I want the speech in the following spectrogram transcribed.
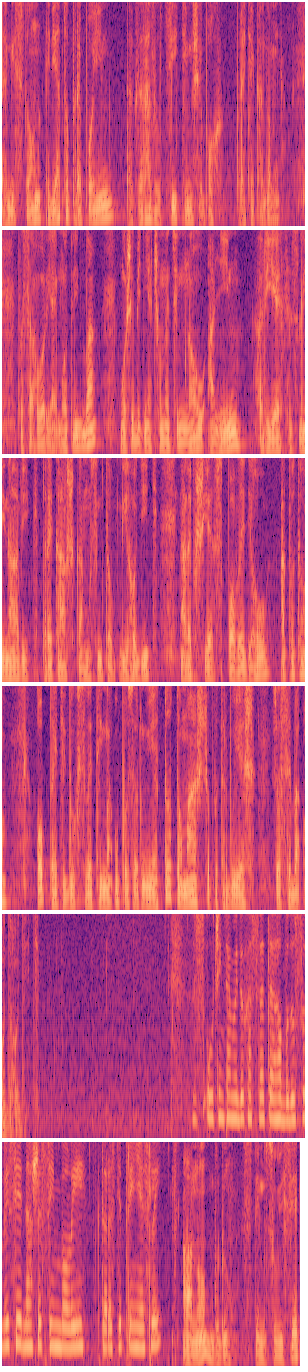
takisto on, keď ja to prepojím, tak zrazu cítim, že Boh preteka do mňa. To sa hovorí aj modlitba. Môže byť niečo medzi mnou a ním, hriech, zlý návyk, prekážka, musím to vyhodiť, najlepšie s povedou. A toto opäť Duch Svetý ma upozorňuje, toto máš, čo potrebuješ zo seba odhodiť s účinkami Ducha Svetého budú súvisieť naše symboly, ktoré ste priniesli? Áno, budú s tým súvisieť.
